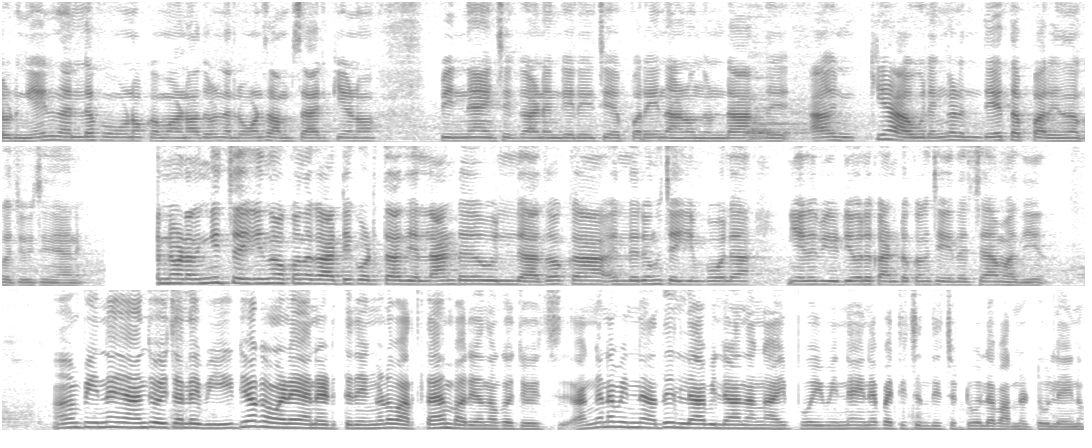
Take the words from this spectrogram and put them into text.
തുടങ്ങി. അതിന് നല്ല ഫോണൊക്കെ വേണോ. അതുകൊണ്ട് നല്ലോണം സംസാരിക്കണോ. പിന്നെ അയച്ചേക്കാണെങ്കിൽ ചേപ്പറിയുന്നാണോ ഒന്നുണ്ടാറ് ആ എനിക്ക് ആവൂല. നിങ്ങൾ എന്തേത്താ പറയുന്നതൊക്കെ? ചോദിച്ചു ഞാൻ എന്നോട് ഇറങ്ങി ചെയ്യുന്നതൊക്കെ ഒന്ന് കാട്ടി കൊടുത്താൽ മതി. അല്ലാണ്ട് ഇല്ല അതൊക്കെ എല്ലാവരും ചെയ്യും പോലെ ഇങ്ങനെ വീഡിയോയിൽ കണ്ടൊക്കെ ചെയ്ത് വെച്ചാൽ മതി. പിന്നെ ഞാൻ ചോദിച്ചാലേ വീഡിയോ ഒക്കെ വേണേ ഞാൻ എടുത്തിട്ട് നിങ്ങൾ വർത്താൻ പറയുമെന്നൊക്കെ ചോദിച്ചു. അങ്ങനെ പിന്നെ അതില്ല വില്ലാന്നങ്ങായിപ്പോയി പിന്നെ അതിനെപ്പറ്റി ചിന്തിച്ചിട്ടുമില്ല പറഞ്ഞിട്ടുമില്ലേനു.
